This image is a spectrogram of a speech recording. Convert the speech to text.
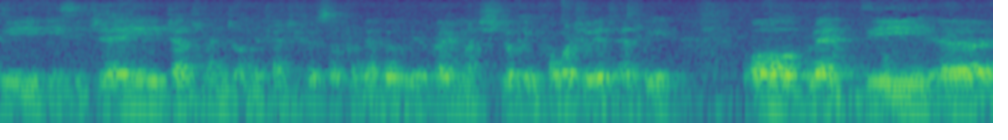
the ECJ judgment on the 25th of November. We are very much looking forward to it as we all read the uh,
